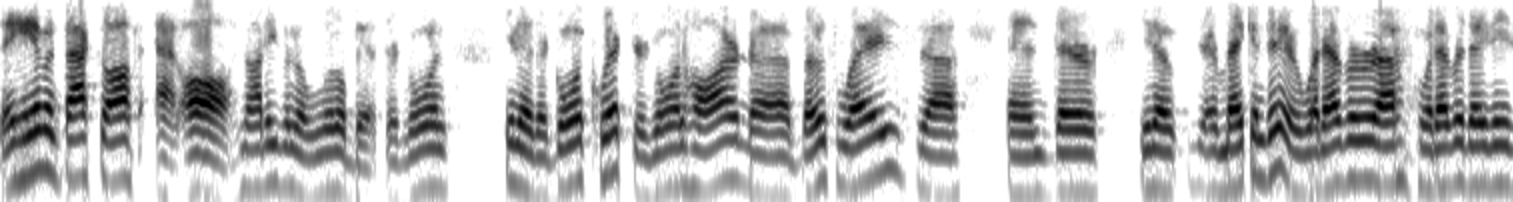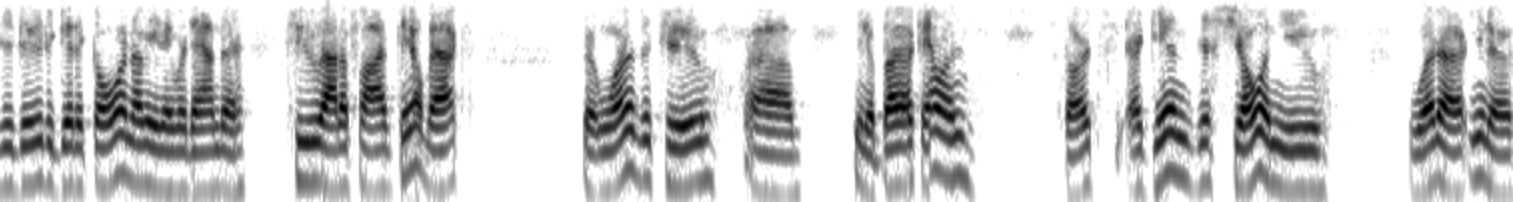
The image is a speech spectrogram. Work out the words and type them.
they haven't backed off at all, not even a little bit. They're going, you know, they're going quick, they're going hard uh, both ways, uh, and they're, you know, they're making do. Whatever uh, whatever they need to do to get it going. I mean, they were down to two out of five tailbacks, but one of the two, uh, you know, Buck Allen starts again just showing you what a you know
